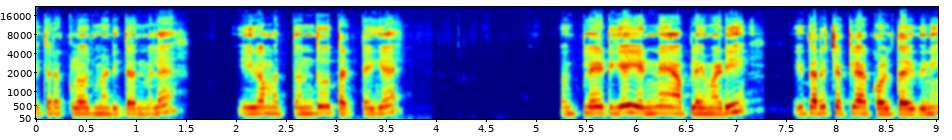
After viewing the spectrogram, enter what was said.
ಈ ಥರ ಕ್ಲೋಸ್ ಮಾಡಿದ್ದಾದಮೇಲೆ ಈಗ ಮತ್ತೊಂದು ತಟ್ಟೆಗೆ, ಒಂದು ಪ್ಲೇಟ್ಗೆ ಎಣ್ಣೆ ಅಪ್ಲೈ ಮಾಡಿ. ಈ ಥರ ಚಕ್ಲಿ ಹಾಕ್ಕೊಳ್ತಾ ಇದ್ದೀನಿ.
